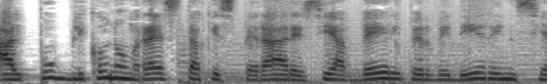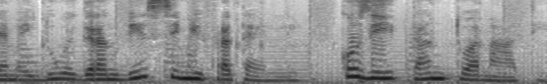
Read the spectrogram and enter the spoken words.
Al pubblico non resta che sperare si avveri per vedere insieme i due grandissimi fratelli, così tanto amati.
